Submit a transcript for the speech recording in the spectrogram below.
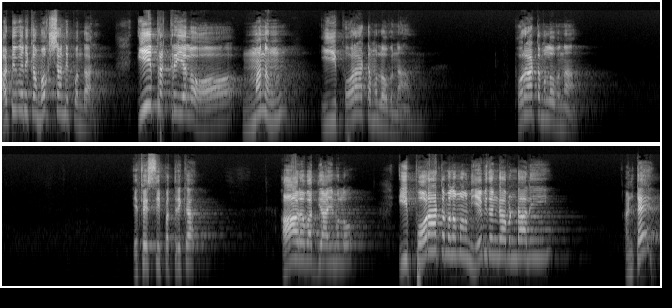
అటు వెనుక మోక్షాన్ని పొందాలి. ఈ ప్రక్రియలో మనం ఈ పోరాటంలో ఉన్నాం. పోరాటంలో ఉన్నాం. ఎఫ్ఎస్సి పత్రిక ఆరవ అధ్యాయములో ఈ పోరాటంలో మనం ఏ విధంగా ఉండాలి? అంటే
